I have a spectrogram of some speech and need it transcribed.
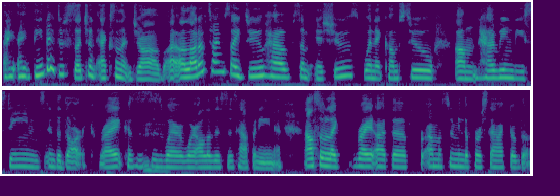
I, I think they do such an excellent job. A, a lot of times I do have some issues when it comes to um having these scenes in the dark, right? Because this is Mhm. where where all of this is happening. And also like right at the I'm assuming the first act of the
